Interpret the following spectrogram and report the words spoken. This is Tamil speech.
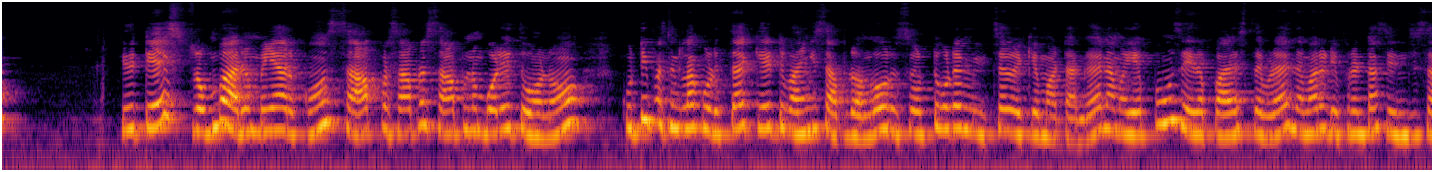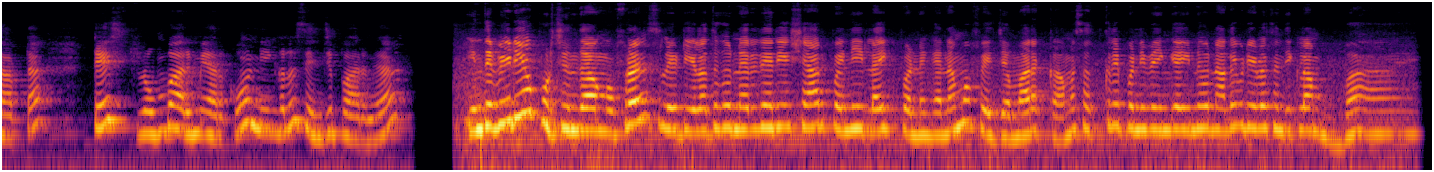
இது டேஸ்ட் ரொம்ப அருமையாக இருக்கும். சாப்பிட சாப்பிட சாப்பிடணும் போலே தோணும். குட்டி பசங்களாம் கொடுத்தா கேட்டு வாங்கி சாப்பிடுவாங்க. ஒரு சொட்டு கூட மிச்சம் வைக்க மாட்டாங்க. நம்ம எப்பவும் செய்கிற பாயசத்தை விட இந்த மாதிரி டிஃப்ரெண்ட்டாக செஞ்சு சாப்பிட்டா டேஸ்ட் ரொம்ப அருமையாக இருக்கும். நீங்களும் செஞ்சு பாருங்கள் இந்த வீடியோ பிடிச்சிருந்தா உங்கள் ஃப்ரெண்ட்ஸ் ரிலேட்டிவ் எல்லாத்துக்கும் நிறைய நிறைய ஷேர் பண்ணி லைக் பண்ணுங்கள் நம்ம பேஜை மறக்காமல் சப்ஸ்கிரைப் பண்ணி வைங்க. இன்னொரு நல்ல வீடியோவில் சந்திக்கலாம். பாய்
